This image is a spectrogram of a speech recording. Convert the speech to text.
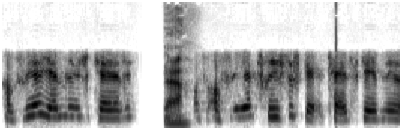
komme flere hjemløse katte, ja. og, og flere triste katteskæbner,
